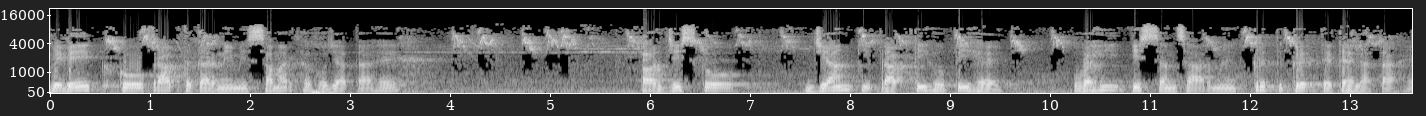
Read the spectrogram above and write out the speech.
विवेक को प्राप्त करने में समर्थ हो जाता है और जिसको ज्ञान की प्राप्ति होती है, वही इस संसार में कृत कृत्य कहलाता है।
